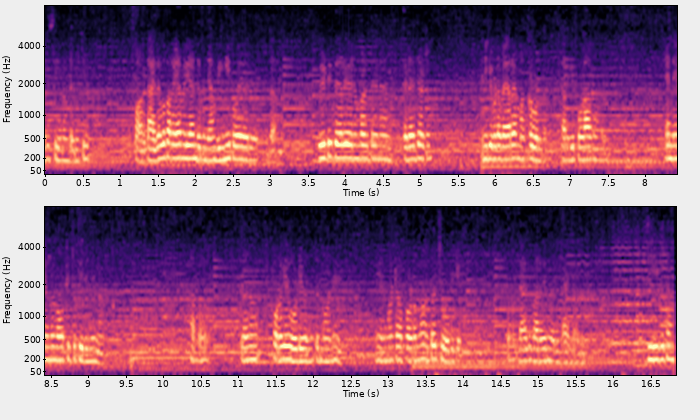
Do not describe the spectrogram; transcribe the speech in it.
ഒരു സീനുണ്ട്. എനിക്ക് ഡയലോഗ് പറയാൻ വയ്യാണ്ടിരുന്നു ഞാൻ വിങ്ങി ഒരു ഇതാണ്. വീട്ടിൽ കയറി വരുമ്പോഴത്തേന് ചേട്ടൻ എനിക്കിവിടെ വേറെ മക്കളുണ്ട്. ഇറങ്ങി പോടാറുണ്ട് എന്നെ ഒന്ന് നോക്കിയിട്ട് തിരിഞ്ഞു നടക്കും അപ്പോൾ ഞാൻ പുറകെ ഓടി വന്നിട്ട് മോനെ നീ എങ്ങോട്ടാ പോകണമെന്നോ എന്തോ ചോദിക്കും. അപ്പോൾ എല്ലാവരും പറയുന്ന ഒരു കാര്യമാണ് ജീവിതം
